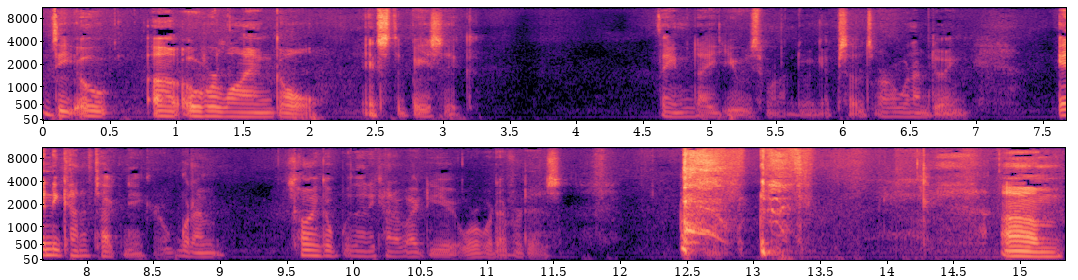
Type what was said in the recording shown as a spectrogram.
the o- uh, overlying goal. It's the basic thing that I use when I'm doing episodes or when I'm doing any kind of technique or what I'm coming up with any kind of idea or whatever it is. um,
